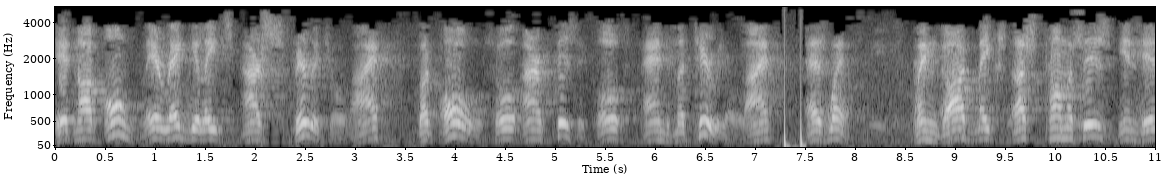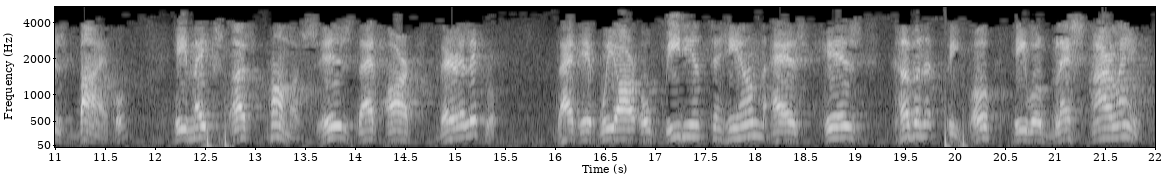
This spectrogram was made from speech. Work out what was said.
It not only regulates our spiritual life, but also our physical and material life as well. When God makes us promises in His Bible, He makes us promises that are very literal. That if we are obedient to Him as His covenant people, He will bless our land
